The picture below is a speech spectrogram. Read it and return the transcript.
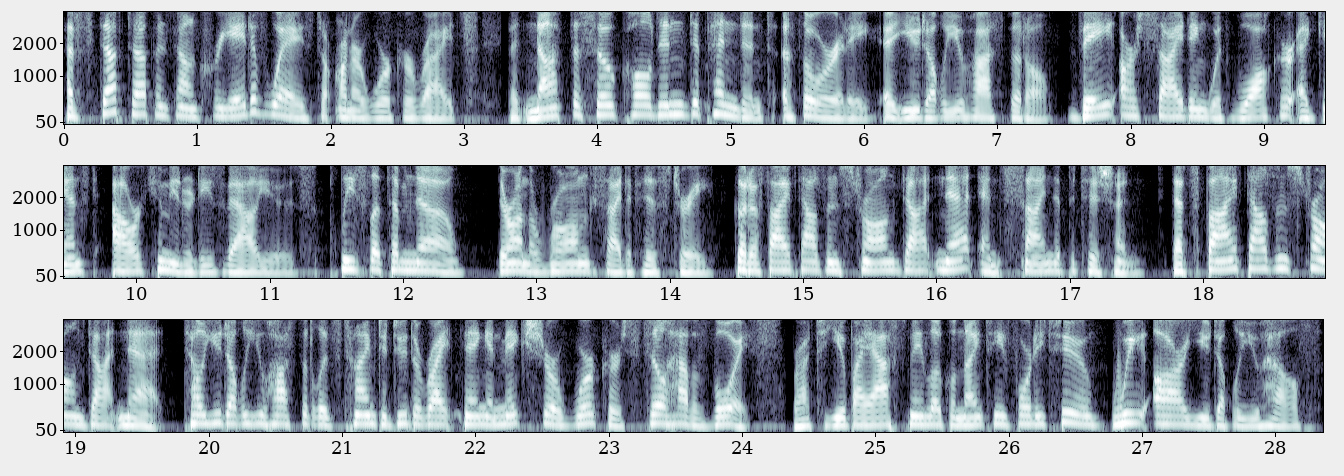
have stepped up and found creative ways to honor worker rights, but not the so called independent authority at UW Hospital. They are siding with Walker against our community's values. Please let them know they're on the wrong side of history. Go to 5000strong.net and sign the petition. That's 5000strong.net. Tell UW Hospital it's time to do the right thing and make sure workers still have a voice. Brought to you by AFSCME Local 1942. We are UW Health.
